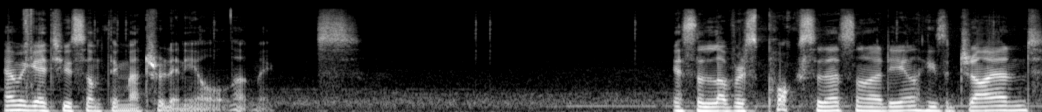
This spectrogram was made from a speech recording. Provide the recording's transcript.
Can we get you something matrilineal? That makes. Guess the lover's pox, so that's not ideal. He's a giant.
